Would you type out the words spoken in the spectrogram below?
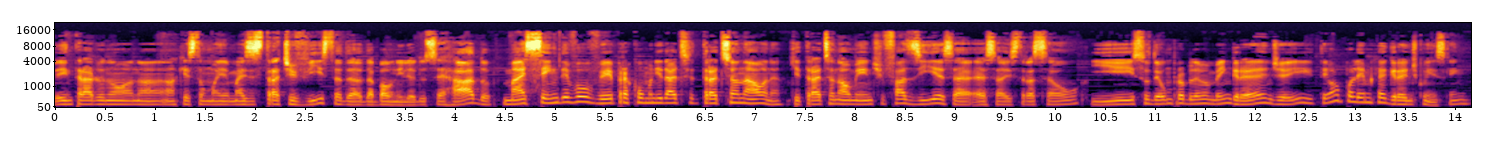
entraram na, na questão mais, mais extrativista da, da baunilha do Cerrado, mas sem devolver para a comunidade tradicional, né? Que tradicionalmente fazia essa, essa extração e isso deu um problema bem grande aí. Tem uma polêmica grande com isso. Quem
